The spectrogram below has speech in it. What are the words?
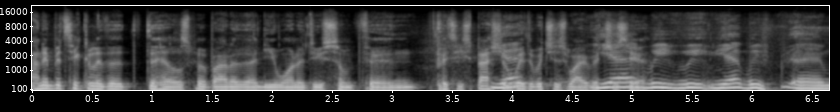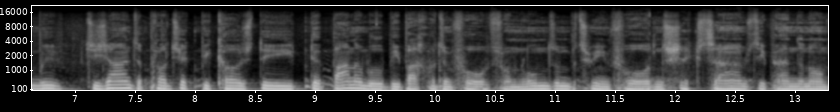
And in particular, the, the Hillsborough banner, then you want to do something pretty special yeah, with, which is why Rich yeah, is here. We, we, yeah, we've um, we've designed a project because the, the banner will be backwards and forwards from London between four and six times, depending on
